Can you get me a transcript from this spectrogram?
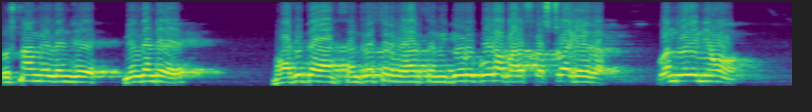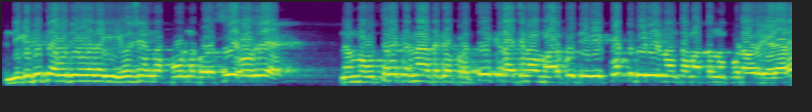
ಕೃಷ್ಣಾ ಮೇಲ್ದಂಡೆ ಮೇಲ್ದಂಡೆ ಬಾಧಿತ ಸಂತ್ರಸ್ತರ ಹೋರಾಟ ಸಮಿತಿಯವರು ಕೂಡ ಬಹಳ ಸ್ಪಷ್ಟವಾಗಿ ಹೇಳಿದ್ದಾರೆ. ಒಂದ್ ವೇಳೆ ನೀವು ನಿಗದಿತ ಅವಧಿಯೊಳಗೆ ಈ ಯೋಜನೆಯನ್ನ ಪೂರ್ಣಗೊಳಿಸದೇ ಹೋದ್ರೆ ನಮ್ಮ ಉತ್ತರ ಕರ್ನಾಟಕ ಪ್ರತ್ಯೇಕ ರಾಜ್ಯ ನಾವು ಮಾಡ್ಕೋತೀವಿ ಕೊಟ್ಟು ಬಿಡಿ ಅನ್ನೋಂತ ಮಾತನ್ನು ಕೂಡ ಅವ್ರು ಹೇಳ್ಯಾರ.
